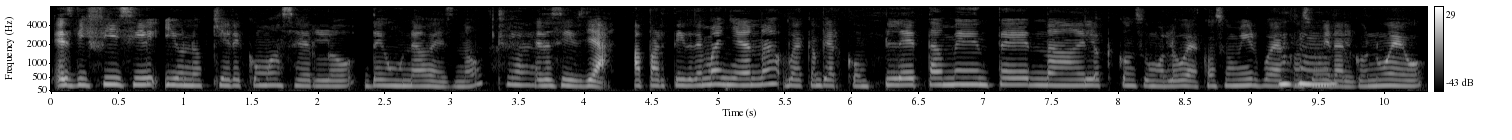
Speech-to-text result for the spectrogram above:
es difícil y uno quiere como hacerlo de una vez, ¿no? Es decir, ya, a partir de mañana voy a cambiar completamente, nada de lo que consumo lo voy a consumir, voy a consumir algo nuevo.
